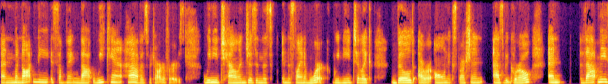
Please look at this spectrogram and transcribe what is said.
and monotony is something that we can't have as photographers we need challenges in this in this line of work we need to like build our own expression as we grow and that may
